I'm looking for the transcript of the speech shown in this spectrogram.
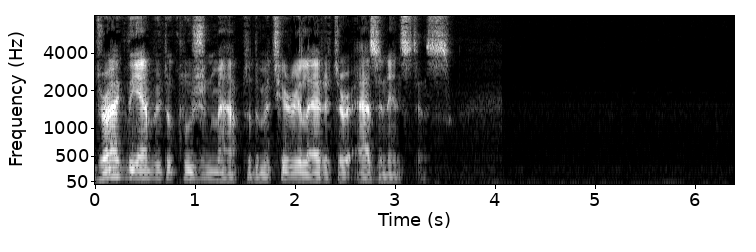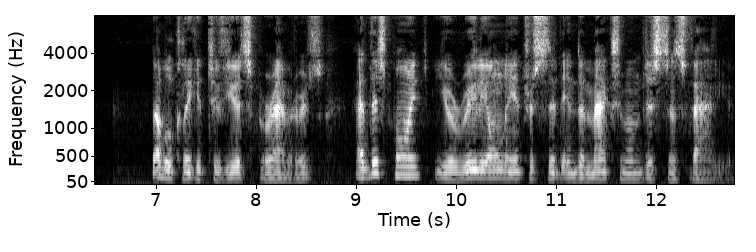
Drag the ambient occlusion map to the material editor as an instance. Double-click it to view its parameters. At this point, you're really only interested in the maximum distance value.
